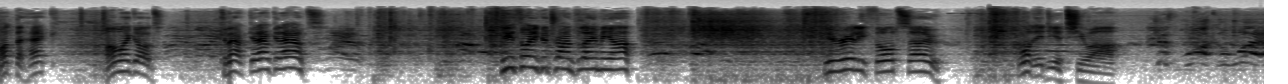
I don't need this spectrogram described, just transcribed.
What the heck? Oh my god! Get out, get out, get out! You thought you could try and blow me up? You really thought so? What idiots you are. Just walk away.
